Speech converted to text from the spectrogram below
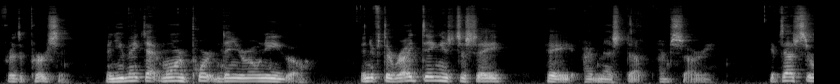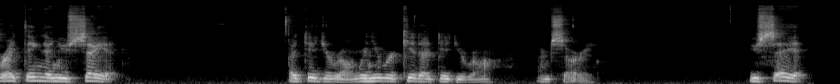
for the person. And you make that more important than your own ego. And if the right thing is to say, hey, I messed up, I'm sorry. If that's the right thing, then you say it. I did you wrong. When you were a kid, I did you wrong. I'm sorry. You say it.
